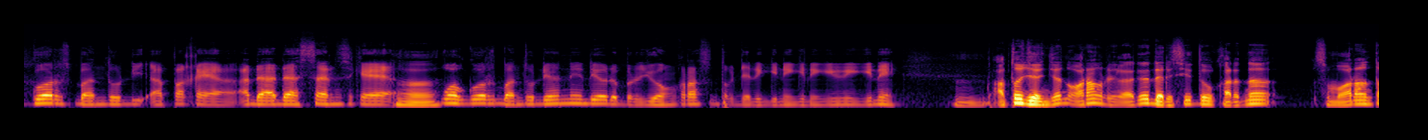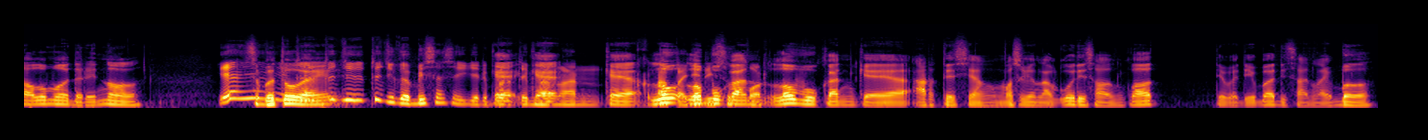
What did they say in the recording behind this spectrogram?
gua harus bantu di apa kayak ada ada sense kayak Heeh. wah gua harus bantu dia nih dia udah berjuang keras untuk jadi gini gini gini gini Hmm, Atau jangan-jangan orang relate dari situ karena semua orang tahu lu mulai dari nol. ya, ya Sebetulnya itu, itu, itu juga bisa sih jadi Kayak- kayak- pertimbangan Kayak kenapa lo lo bukan support. lo bukan kayak artis yang masukin lagu di SoundCloud tiba-tiba di sign label.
